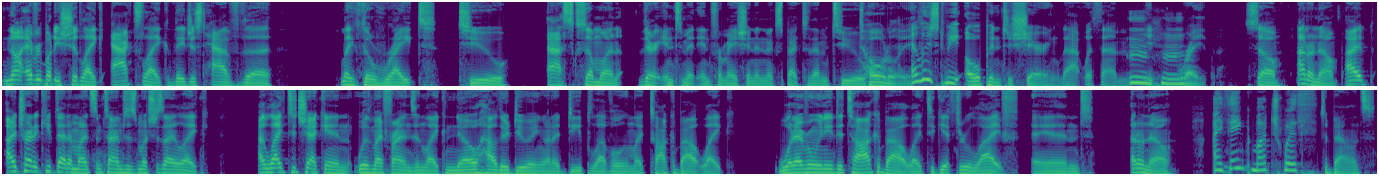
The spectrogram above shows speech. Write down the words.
not everybody should like act like they just have the like the right to ask someone their intimate information and expect them to Totally. at least be open to sharing that with them. Mhm. Right. So I don't know. I I try to keep that in mind sometimes as much as I like. I like to check in with my friends and like know how they're doing on a deep level and like talk about like whatever we need to talk about like to get through life. And I don't know. I think much with It's a balance.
